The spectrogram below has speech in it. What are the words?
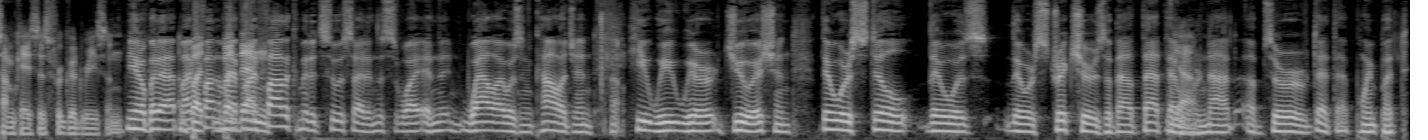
some cases for good reason. You know, but uh, my, but, fa- but my, then, my, father committed suicide, and this is why. And while I was in college, and oh. he we we're Jewish, and there were still there was there were strictures about that that yeah. were not observed at that point. But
